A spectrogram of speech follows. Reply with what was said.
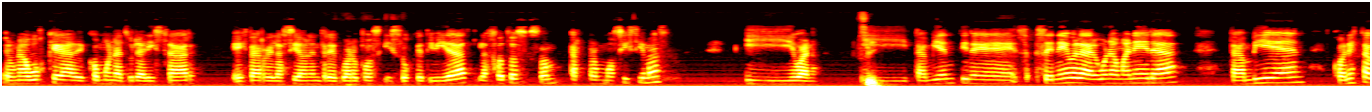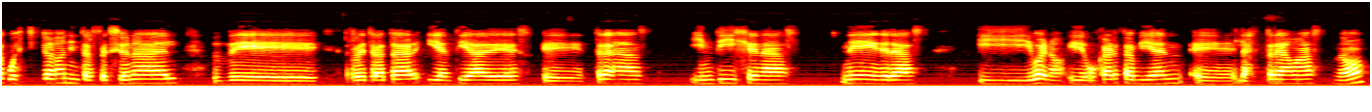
en una búsqueda de cómo naturalizar esta relación entre cuerpos y subjetividad. Las fotos son hermosísimas y bueno, y también tiene, se enhebra de alguna manera también con esta cuestión interseccional de retratar identidades eh, trans, indígenas, negras y bueno, y de buscar también eh, las tramas, ¿no?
